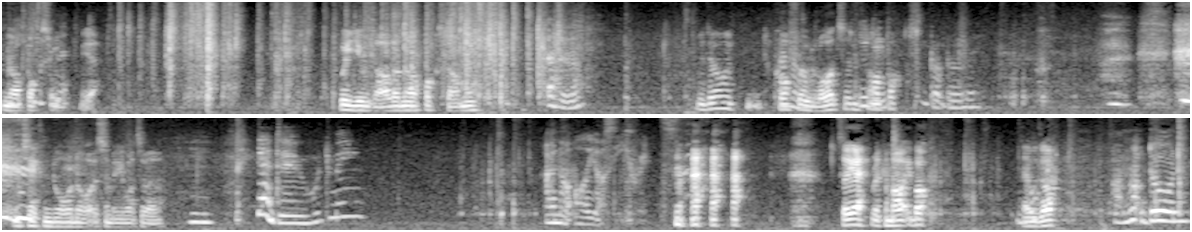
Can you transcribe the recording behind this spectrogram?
notebooks. it? Yeah. We use all the notebooks, don't we? I don't know. We do. We go I through know. loads of You do. notebooks. Probably. You take no notice of me whatsoever. Yeah, I do. What do you mean? I know all your secrets. so yeah, Rick and Morty book. There we go. I'm not done.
